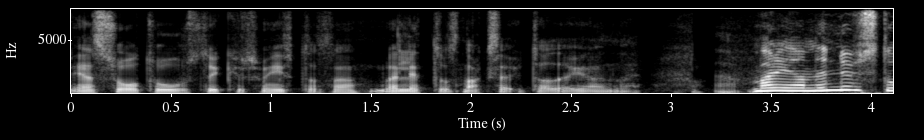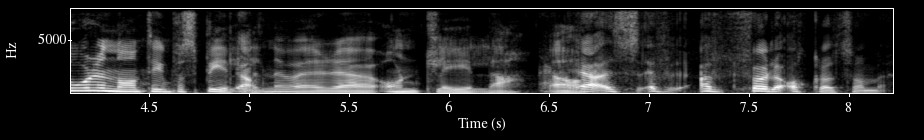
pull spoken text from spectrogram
Jeg så to stykker som gifta seg. Det er lett å snakke seg ut av det greiene der. Marianne, nå står det noe på spill. Ja. Nå er det ordentlig illa. Ja. Jeg, jeg, jeg føler akkurat samme.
